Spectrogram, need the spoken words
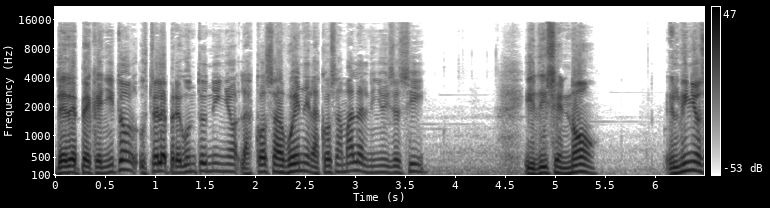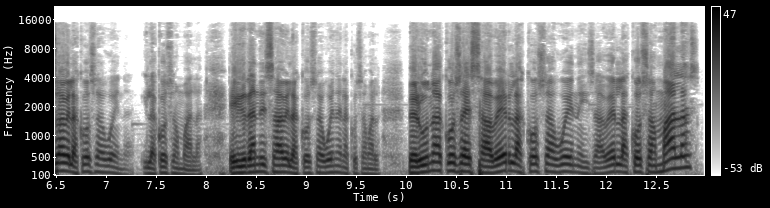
Desde pequeñito usted le pregunta a un niño las cosas buenas y las cosas malas, el niño dice sí. Y dice no. El niño sabe las cosas buenas y las cosas malas. El grande sabe las cosas buenas y las cosas malas. Pero una cosa es saber las cosas buenas y saber las cosas malas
